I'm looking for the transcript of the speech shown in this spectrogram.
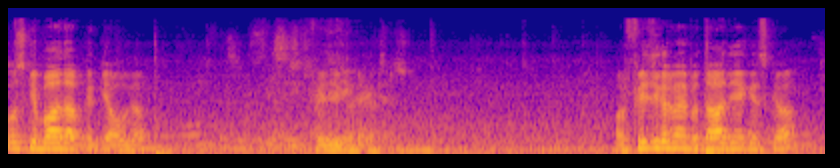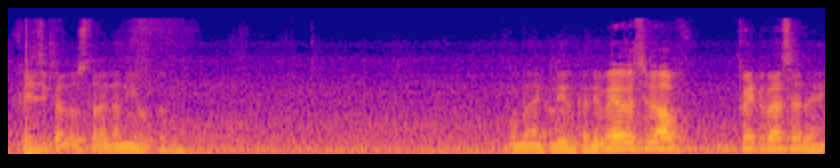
उसके बाद आपका क्या होगा? फ़िज़िकल टेस्ट और फ़िज़िकल मैंने बता दिया कि इसका फ़िज़िकल उस तरह का नहीं होता। वो मैंने क्लियर कर लिया। वैसे आप फिट वैसे रहें।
